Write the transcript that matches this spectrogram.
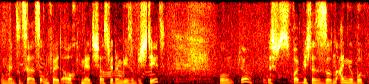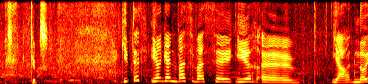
und mein soziales Umfeld auch mehrheitlich aus Vietnamesen besteht. Und ja, es freut mich, dass es so ein Angebot gibt. Gibt es irgendwas, was äh, ihr äh, ja, neu,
